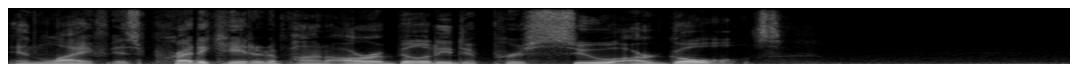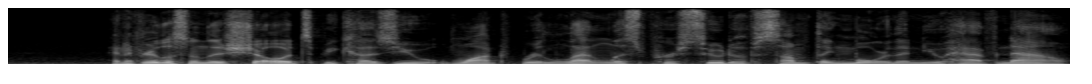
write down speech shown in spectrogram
in life is predicated upon our ability to pursue our goals. And if you're listening to this show, it's because you want relentless pursuit of something more than you have now.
